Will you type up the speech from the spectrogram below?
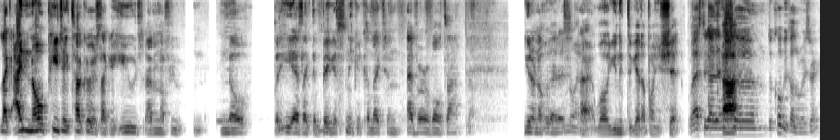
like I know PJ Tucker is like a huge. I don't know if you know, but he has like the biggest sneaker collection ever of all time. You don't know who that is? No, don't. right. Well, you need to get up on your shit. Well, that's the guy that Uh, has uh, the Kobe colorways, right?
